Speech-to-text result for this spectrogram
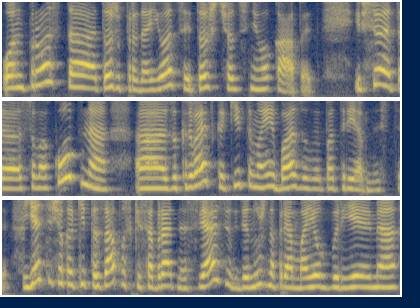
он просто тоже продается и тоже что-то с него капает. И все это совокупно э, закрывает какие-то мои базовые потребности. Есть еще какие-то запуски с обратной связью, где нужно прям мое время,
